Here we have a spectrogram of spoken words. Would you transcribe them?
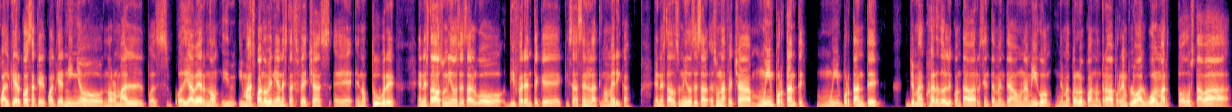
cualquier cosa que cualquier niño normal pues podía ver, ¿no? Y, más cuando venían estas fechas eh, en octubre. En Estados Unidos es algo diferente que quizás en Latinoamérica. En Estados Unidos es, es una fecha muy importante, muy importante. Yo me acuerdo, le contaba recientemente a un amigo, yo me acuerdo cuando entraba, por ejemplo, al Walmart, todo estaba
